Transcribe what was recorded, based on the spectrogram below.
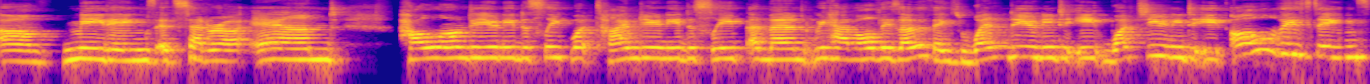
um, meetings, etc. And how long do you need to sleep? What time do you need to sleep? And then we have all these other things. When do you need to eat? What do you need to eat? All of these things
